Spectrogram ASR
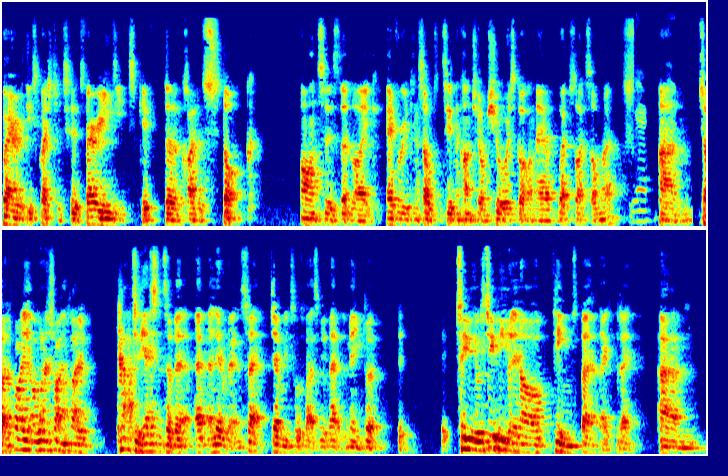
wary of these questions because it's very easy to give the kind of stock answers that like every consultancy in the country I'm sure has got on their website somewhere. Yeah. Um, so I, try, I want to try and kind of capture the essence of it a, a little bit. And Svet generally talks about this a bit better than me, but it, two, it was two people in our team's birthday today. Um,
